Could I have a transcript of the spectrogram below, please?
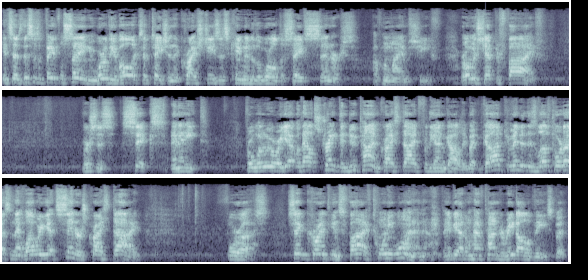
it says, This is a faithful saying and worthy of all acceptation that Christ Jesus came into the world to save sinners, of whom I am chief. Romans chapter 5, verses 6 and 8. For when we were yet without strength, in due time Christ died for the ungodly. But God commended his love toward us, and that while we were yet sinners, Christ died for us. 2 Corinthians 5, 21. And maybe I don't have time to read all of these, but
